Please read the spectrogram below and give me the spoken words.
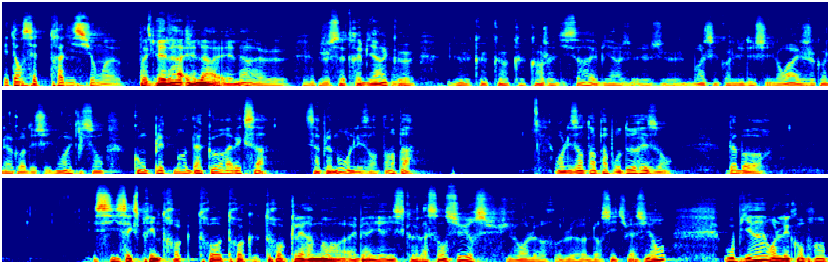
Et dans cette tradition politique. Et là, et là, et là je sais très bien que, que, que, quand je dis ça, eh bien, je, moi j'ai connu des Chinois et je connais encore des Chinois qui sont complètement d'accord avec ça. Simplement, on ne les entend pas. On ne les entend pas pour deux raisons. D'abord, s'ils s'expriment trop, trop, trop, trop, clairement, eh bien, ils risquent la censure, suivant leur, leur, situation, ou bien on ne les comprend,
